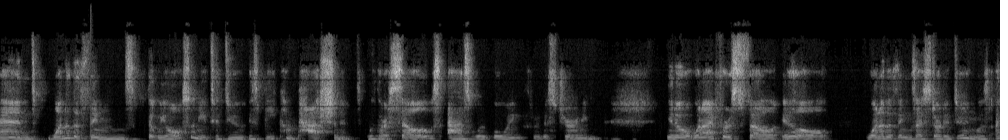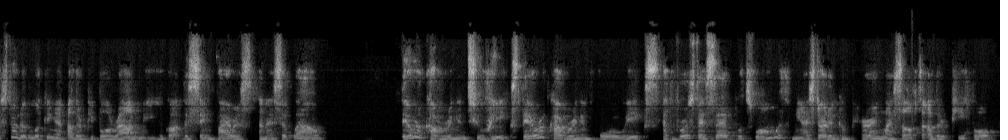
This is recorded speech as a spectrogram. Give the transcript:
And one of the things that we also need to do is be compassionate with ourselves as we're going through this journey. You know, when I first fell ill, one of the things I started doing was I started looking at other people around me who got the same virus, and I said, "Wow, they're recovering in two weeks, they're recovering in four weeks. At mm. first, I said, What's wrong with me? I started comparing myself to other people.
